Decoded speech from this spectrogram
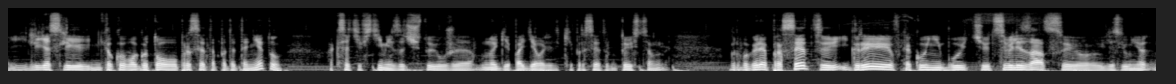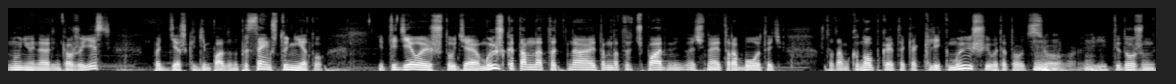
Или если никакого готового пресета под это нету, а, кстати, в Steam зачастую уже многие поделали такие пресеты. То есть, там, грубо говоря, пресет игры в какую-нибудь цивилизацию, если у нее, ну, у нее наверняка уже есть поддержка геймпада, но представим, что нету и ты делаешь, что у тебя мышка там на, на, этом, на тачпаде начинает работать, что там кнопка это как клик мыши, вот это вот все. Uh-huh. И ты должен,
